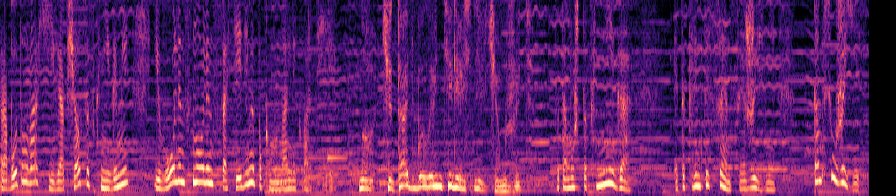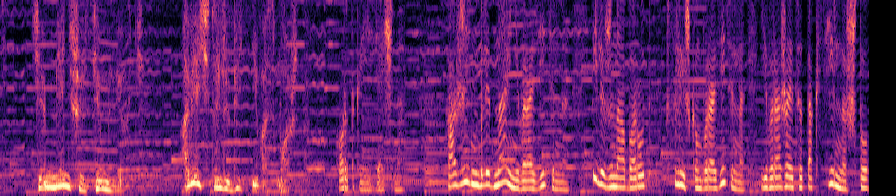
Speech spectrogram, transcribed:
Работал в архиве, общался с книгами и волен с Нолин с соседями по коммунальной квартире. Но читать было интереснее, чем жить. Потому что книга – это квинтэссенция жизни. Там все уже есть. Чем меньше, тем легче. А вечно любить невозможно. Коротко и изящно. А жизнь бледна и невыразительна. Или же наоборот, слишком выразительно и выражается так сильно, что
